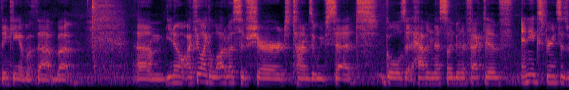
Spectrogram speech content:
thinking of with that. But um, you know I feel like a lot of us have shared times that we've set goals that haven't necessarily been effective. Any experiences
